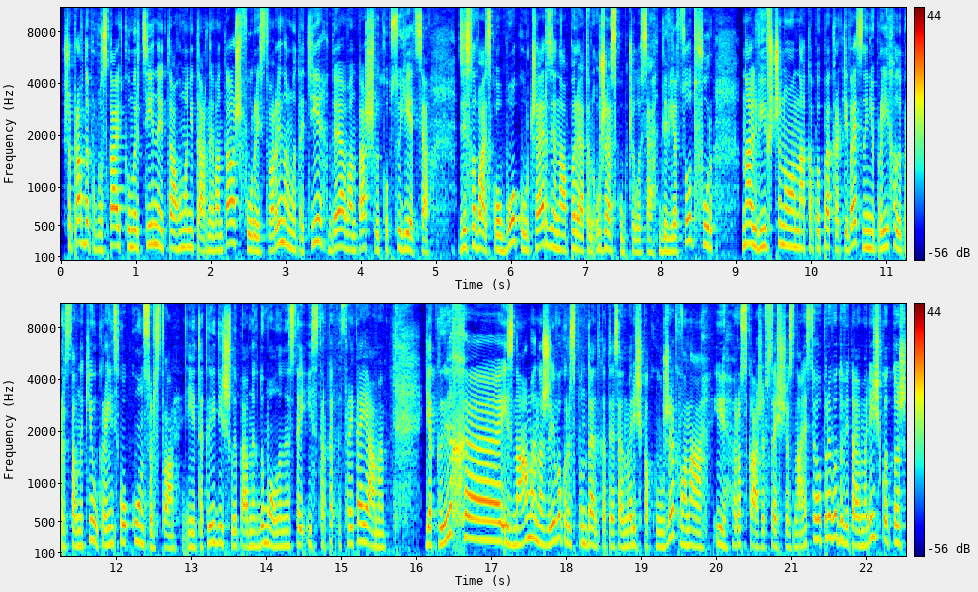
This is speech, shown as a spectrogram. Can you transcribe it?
Щоправда, пропускають комерційний та гуманітарний вантаж, фури із тваринами та ті, де вантаж швидко псується. Зі словацького боку у черзі на перетин уже скупчилося 900 фур. На Львівщину на КПП Краківець нині приїхали представники українського консульства і таки дійшли певних домовленостей із страйкаями, яких е, із нами наживо кореспондентка ТСН Марічка Кужик. Вона і розкаже все, що знає з цього приводу. Вітаю, Марічко. Тож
